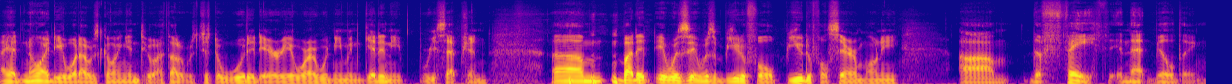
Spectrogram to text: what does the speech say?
I had no idea what I was going into. I thought it was just a wooded area where I wouldn't even get any reception. Um, but it, it was it was a beautiful, beautiful ceremony. Um, the faith in that building,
